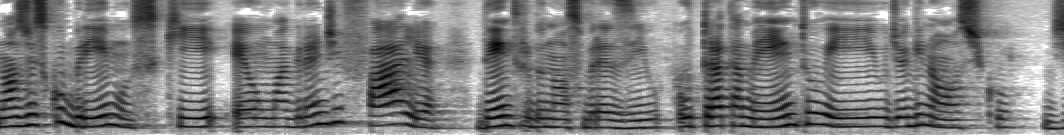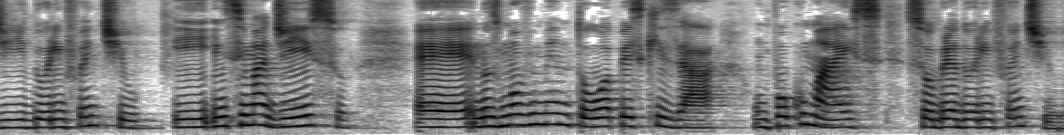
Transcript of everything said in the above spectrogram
nós descobrimos que é uma grande falha dentro do nosso Brasil o tratamento e o diagnóstico de dor infantil. E em cima disso, é, nos movimentou a pesquisar um pouco mais sobre a dor infantil.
